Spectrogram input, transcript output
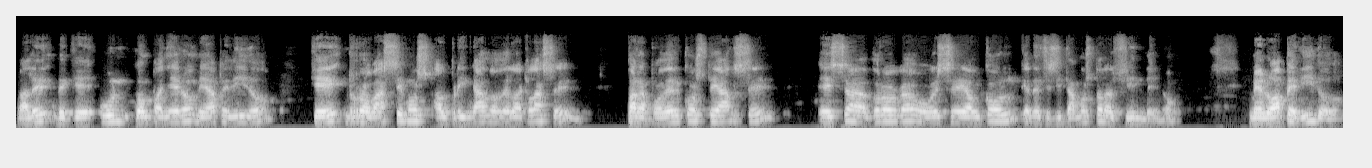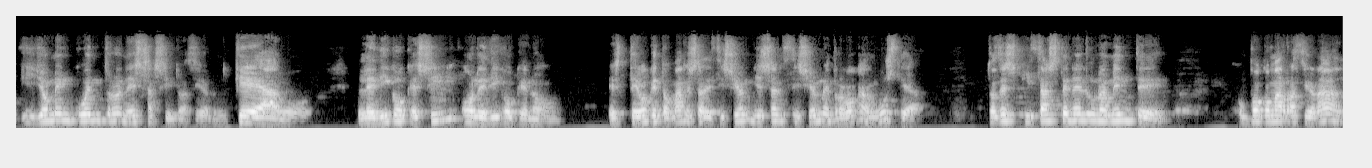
¿vale? De que un compañero me ha pedido que robásemos al pringado de la clase para poder costearse esa droga o ese alcohol que necesitamos para el fin de, ¿no? Me lo ha pedido y yo me encuentro en esa situación. ¿Qué hago? ¿Le digo que sí o le digo que no? tengo que tomar esa decisión y esa decisión me provoca angustia. Entonces, quizás tener una mente un poco más racional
